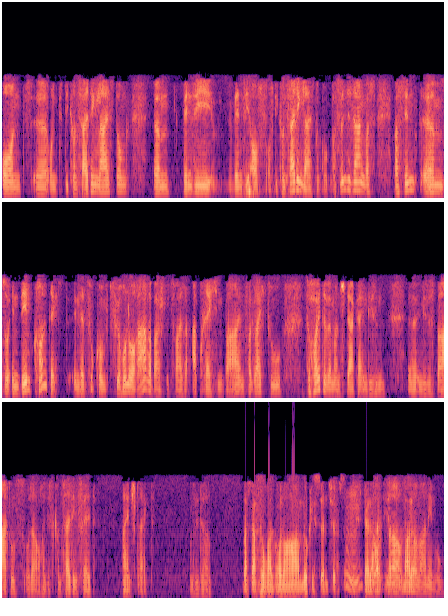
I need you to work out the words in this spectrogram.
und, äh, und die Consulting-Leistung, ähm, wenn Sie, wenn Sie auf, auf die Consulting-Leistung gucken, was würden Sie sagen, was, was sind ähm, so in dem Kontext in der Zukunft für Honorare beispielsweise abrechenbar im Vergleich zu, zu heute, wenn man stärker in diesen, äh, in dieses Beratungs- oder auch in das Consulting-Feld einsteigt? Und Sie da was da für Honorare möglich sind. Das mhm, Stelle halt ihrer, aus ihrer Wahrnehmung.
